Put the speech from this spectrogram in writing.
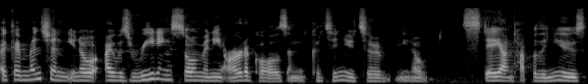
like I mentioned, you know, I was reading so many articles and continue to, you know, stay on top of the news.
